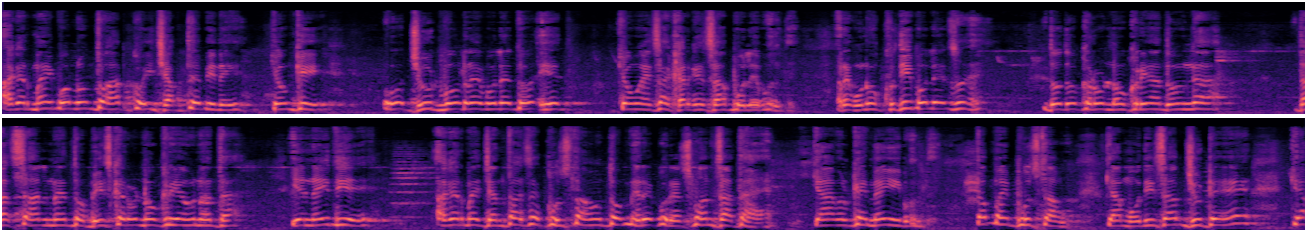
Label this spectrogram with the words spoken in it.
अगर मैं बोलूँ तो आप कोई छपते भी नहीं, क्योंकि वो झूठ बोल रहे बोले तो ये क्यों ऐसा खरगे साहब बोले बोलते? अरे उन्होंने खुद ही बोले सो है दो दो करोड़ नौकरियाँ दूँगा। दस साल में तो बीस करोड़ नौकरियाँ होना था। ये नहीं दिए। अगर मैं जनता से पूछता हूँ तो मेरे को रिस्पॉन्स आता है। क्या बोल के नहीं बोलते? तब मैं पूछता हूँ, क्या मोदी साहब झूठे हैं? क्या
